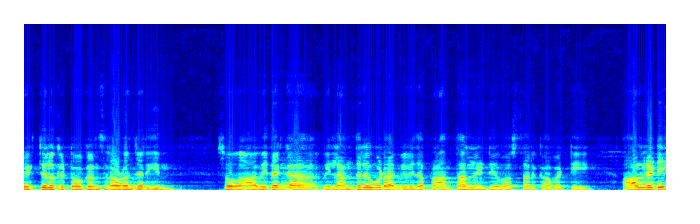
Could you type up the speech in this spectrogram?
వ్యక్తులకు టోకన్స్ రావడం జరిగింది. సో ఆ విధంగా వీళ్ళందరూ కూడా వివిధ ప్రాంతాల నుండి వస్తారు కాబట్టి ఆల్రెడీ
